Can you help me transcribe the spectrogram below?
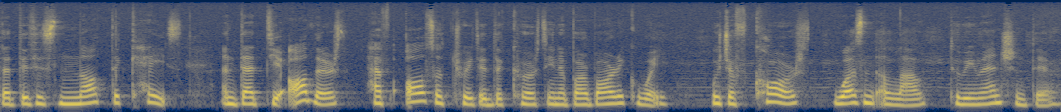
that this is not the case and that the others have also treated the Kurds in a barbaric way, which of course wasn't allowed to be mentioned there.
